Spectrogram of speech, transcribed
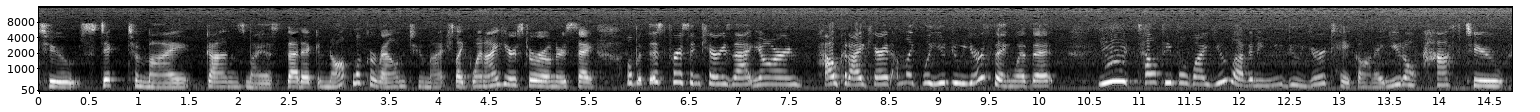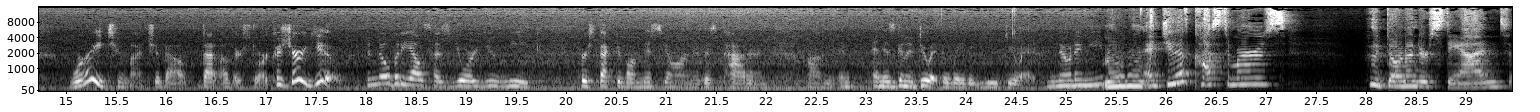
to stick to my guns, my aesthetic, not look around too much. Like when I hear store owners say, Oh, but this person carries that yarn. How could I carry it? I'm like, Well, you do your thing with it. You tell people why you love it and you do your take on it. You don't have to worry too much about that other store because you're you and nobody else has your unique perspective on this yarn or this pattern. Um, and, and is going to do it the way that you do it. You know what I mean? Mm-hmm. And do you have customers who don't understand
